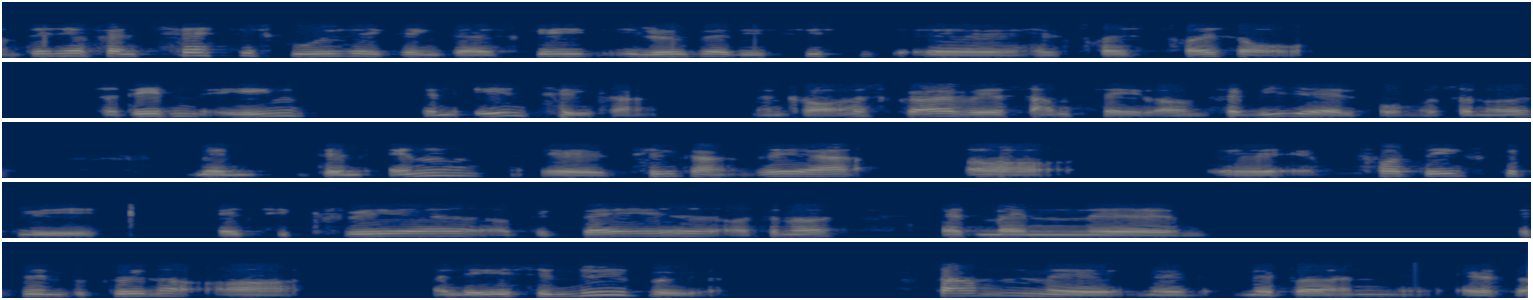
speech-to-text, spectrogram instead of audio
om den her fantastiske udvikling, der er sket i løbet af de sidste øh, 50-60 år. Så det er den ene, den ene tilgang. Man kan også gøre ved at samtale om familiealbum og sådan noget. Men den anden øh, tilgang, det er at øh, for at det ikke skal blive antikveret og bedaget og sådan noget, at man, øh, at man begynder at, at læse nye bøger sammen med, med, med børnene. Altså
